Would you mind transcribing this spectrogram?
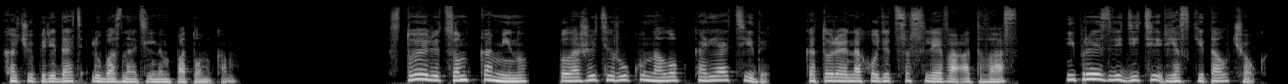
хочу передать любознательным потомкам. Стоя лицом к камину, положите руку на лоб кариатиды, которая находится слева от вас, и произведите резкий толчок.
